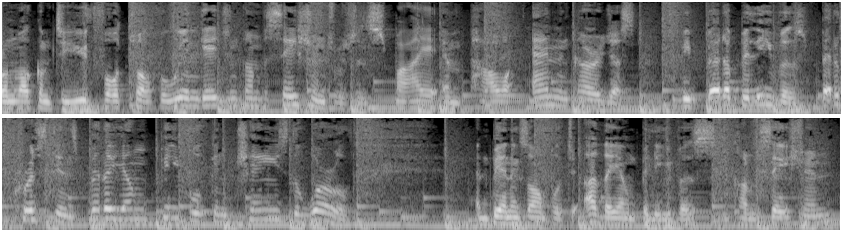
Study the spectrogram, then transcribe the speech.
and welcome to Youth for Talk, where we engage in conversations which inspire, empower, and encourage us to be better believers, better Christians, better young people can change the world and be an example to other young believers in conversation,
